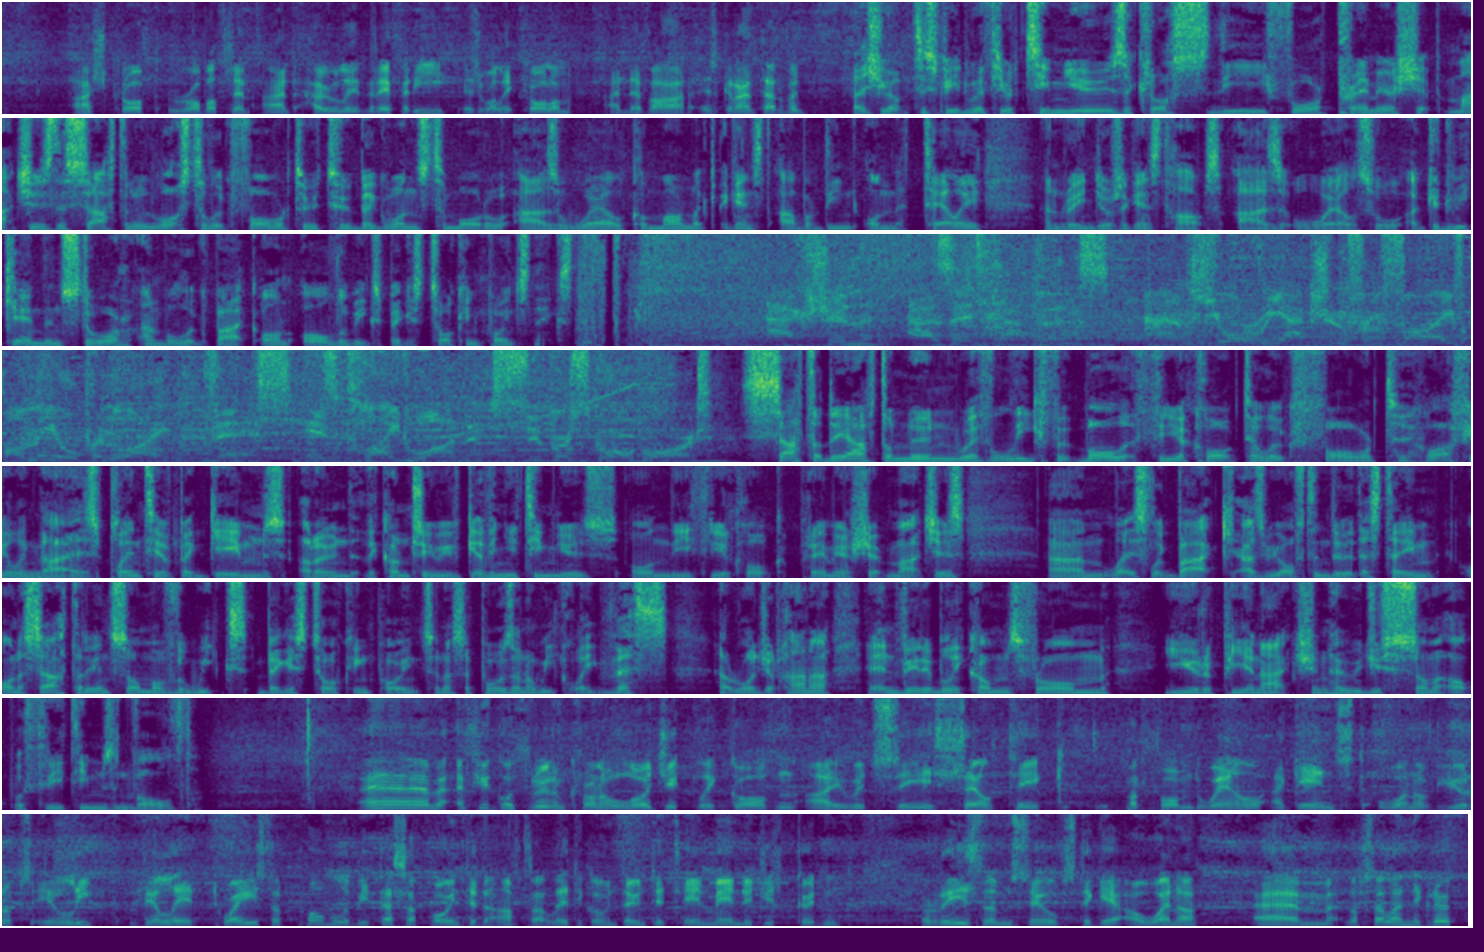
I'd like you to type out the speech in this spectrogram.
Ashcroft, Robertson, and Howley. The referee is Willie Collum, and the VAR is Grant Irvin. That's you up to speed with your team news across the four Premiership matches this afternoon. Lots to look forward to. Two big ones tomorrow as well. Kilmarnock against Aberdeen on the telly, and Rangers against Hearts as well. So a good weekend in store, and we'll look back on all the week's biggest talking points next. Action as it happens your reaction from five on the open line. This is Clyde One Super Scoreboard. Saturday afternoon with league football at three o'clock to look forward to. What a feeling that is. Plenty of big games around the country. We've given you team news on the three o'clock Premiership matches. Um, let's look back, as we often do at this time on a Saturday, and some of the week's biggest talking points. And I suppose on a week like this at Roger Hannah, it invariably comes from European action. How would you sum it up with three teams involved? Um, if you go through them chronologically, Gordon, I would say Celtic performed well against one of Europe's elite. They led twice. They'll probably be disappointed after Atletico went down to 10 men. They just couldn't raise themselves to get a winner. Um, they're still in the group.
